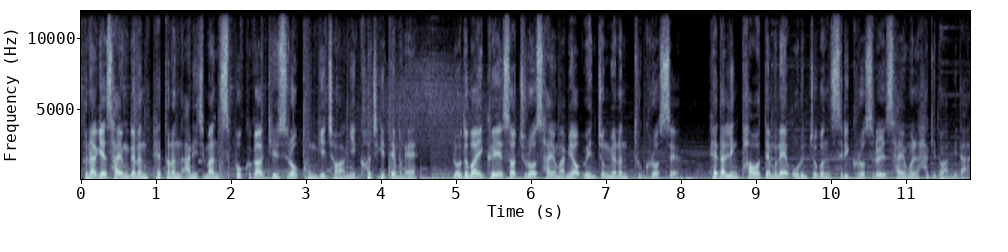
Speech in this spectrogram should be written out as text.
흔하게 사용되는 패턴은 아니지만 스포크가 길수록 공기 저항이 커지기 때문에 road bike에서 주로 사용하며 왼쪽 면은 two cross, pedaling power 때문에 오른쪽은 three cross를 사용을 하기도 합니다.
